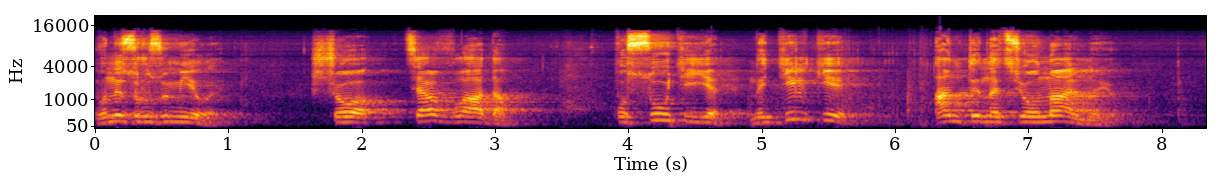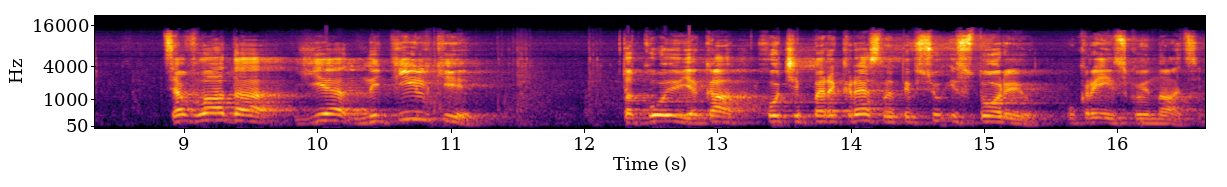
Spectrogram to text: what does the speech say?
Вони зрозуміли, що ця влада по суті є не тільки антинаціональною, ця влада є не тільки такою, яка хоче перекреслити всю історію української нації.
